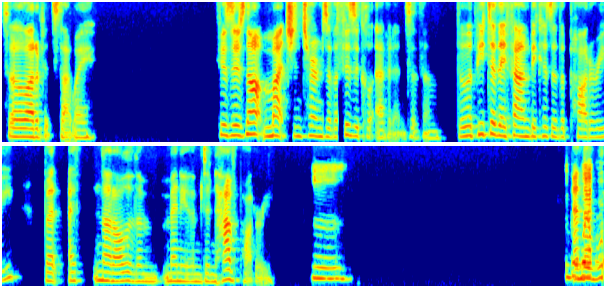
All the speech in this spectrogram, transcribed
So a lot of it's that way. Because there's not much in terms of physical evidence of them. The Lapita they found because of the pottery, but I, not all of them, many of them didn't have pottery. Mm. But And where would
